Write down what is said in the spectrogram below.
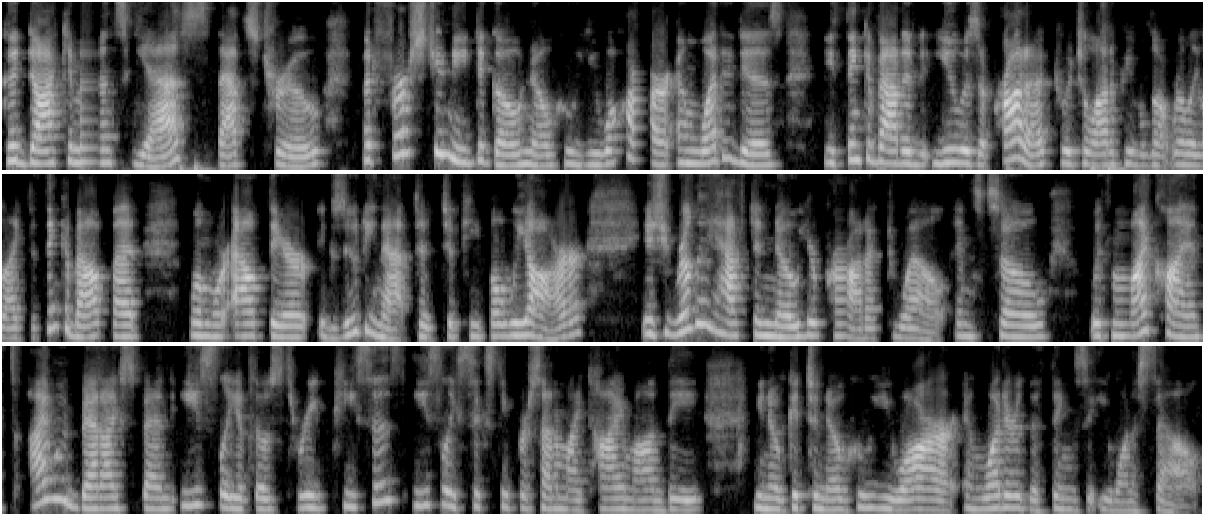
good documents. Yes, that's true. But first, you need to go know who you are and what it is. You think about it, you as a product, which a lot of people don't really like to think about, but when we're out there exuding that to, to people, we are, is you really have to know your product well. And so with my clients, I would bet I spend easily of those three pieces, easily 60% of my time on the, you know, get to know who you are and what are the things that you want to sell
